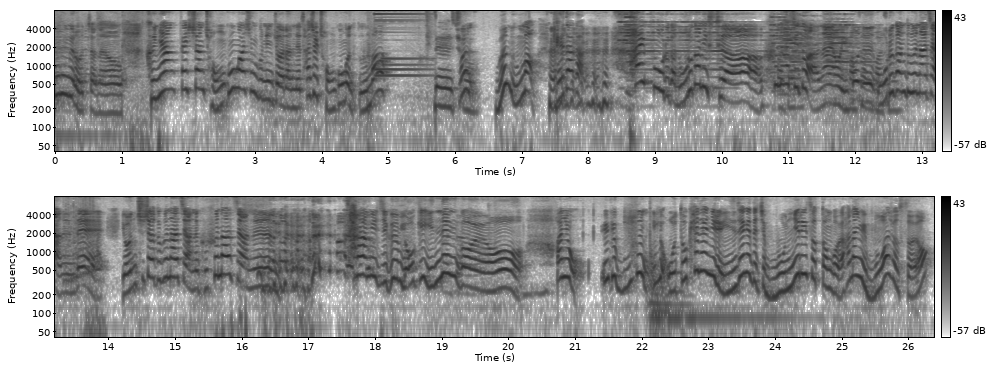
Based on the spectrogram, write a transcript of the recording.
흥미로웠잖아요. 그냥 패션 전공하신 분인 줄 알았는데 사실 전공은 음악 네, 저 웬, 웬 음악? 게다가 파이프 오르간, 오르가니스트야. 흔하지도 않아요. 이거는 맞아요, 맞아요. 오르간도 흔하지 않은데 연주자도 흔하지 않은 그 흔하지 않은 사람이 지금 여기 있는 거예요. 아니 이게 무슨 이게 어떻게 된 일이에요? 인생에 대체 뭔 일이 있었던 거예요? 하나님이 뭐 하셨어요?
